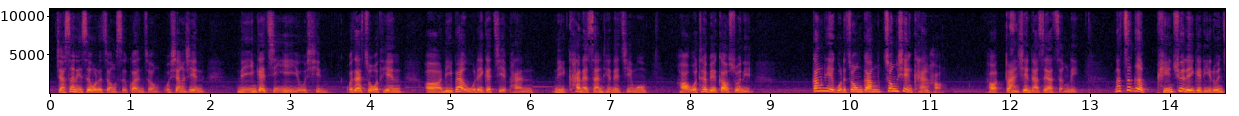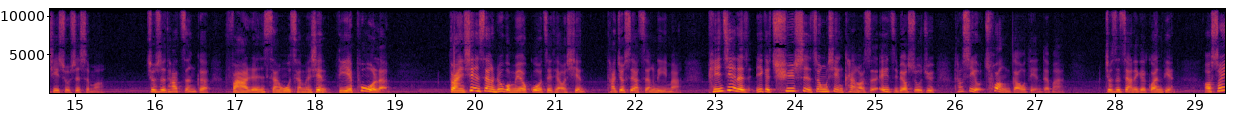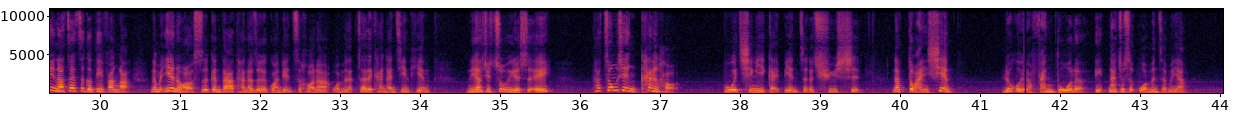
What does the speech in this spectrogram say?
假设你是我的忠实观众，我相信你应该记忆犹新。我在昨天呃礼拜五的一个解盘，你看了三天的节目，好，我特别告诉你，钢铁股的中钢中线看好，好，短线它是要整理。那这个平距的一个理论基础是什么？就是它整个法人散户成本线跌破了，短线上如果没有过这条线，它就是要整理嘛。凭借的一个趋势中线看好是 A 指标数据，它是有创高点的嘛，就是这样的一个观点。哦，所以呢，在这个地方啊，那么叶龙老师跟大家谈到这个观点之后呢，我们再来看看今天你要去注意的是，诶，它中线看好，不会轻易改变这个趋势。那短线如果要翻多了，诶，那就是我们怎么样？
